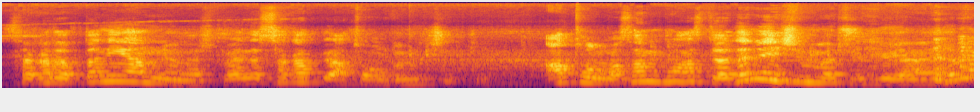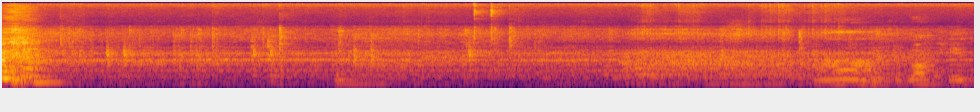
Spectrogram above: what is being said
Sakat attan iyi anlıyorlar. Ben de sakat bir at olduğum için. At olmasam bu hastanede ne işim var çünkü yani değil mi? dur bakayım.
